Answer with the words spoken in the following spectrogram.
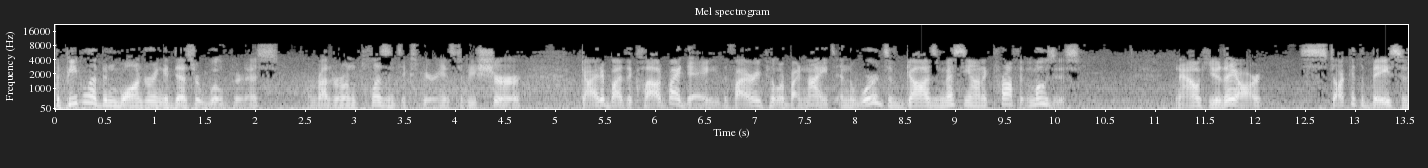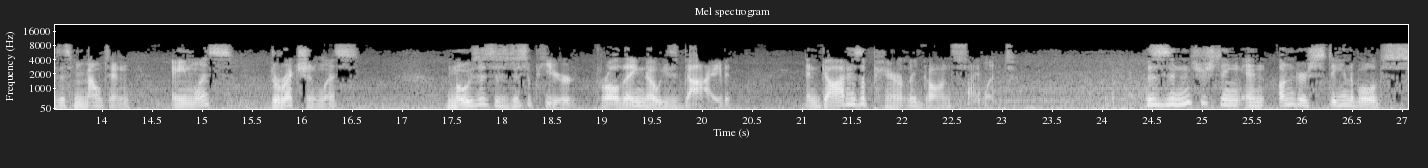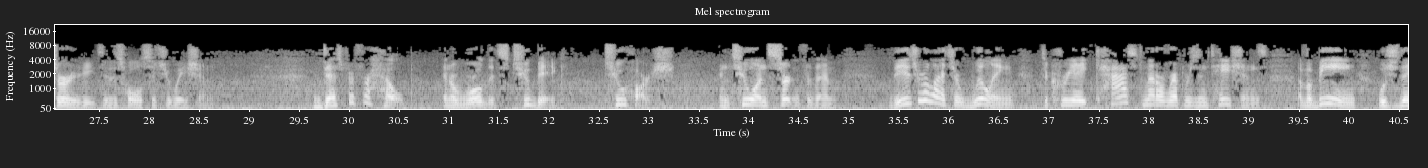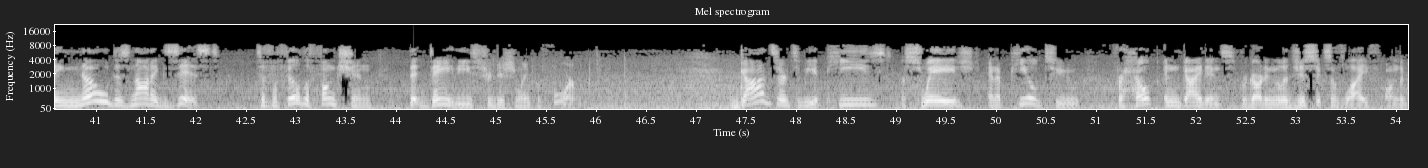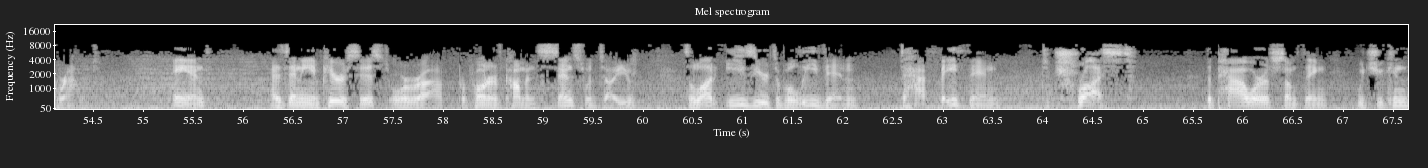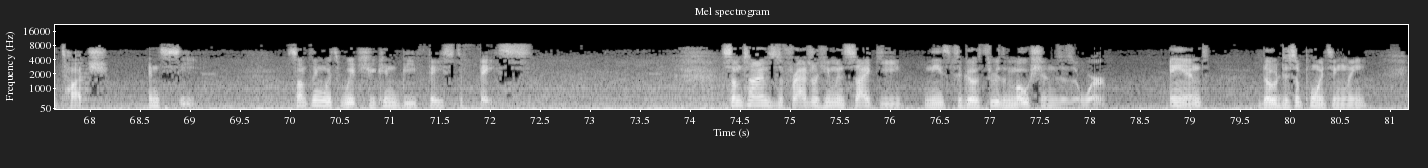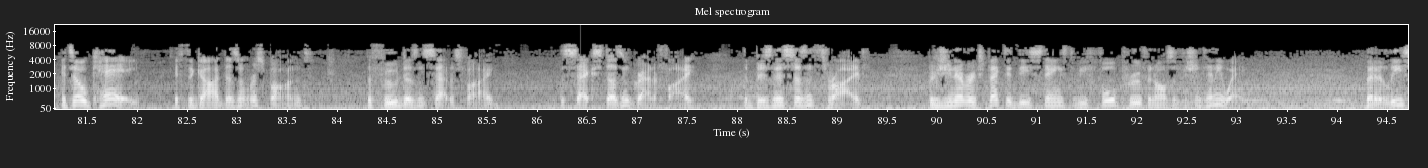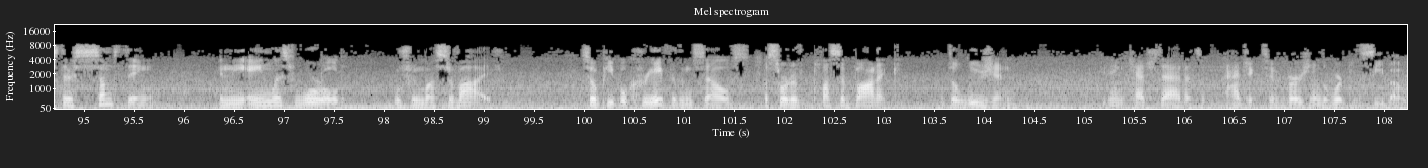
The people have been wandering a desert wilderness, a rather unpleasant experience to be sure, guided by the cloud by day, the fiery pillar by night, and the words of God's messianic prophet Moses. Now, here they are, stuck at the base of this mountain, aimless, directionless. Moses has disappeared. For all they know, he's died. And God has apparently gone silent. This is an interesting and understandable absurdity to this whole situation. Desperate for help in a world that's too big, too harsh, and too uncertain for them, the Israelites are willing to create cast metal representations of a being which they know does not exist to fulfill the function that deities traditionally perform. Gods are to be appeased, assuaged, and appealed to for help and guidance regarding the logistics of life on the ground. And, as any empiricist or uh, proponent of common sense would tell you, it's a lot easier to believe in, to have faith in, to trust the power of something which you can touch and see, something with which you can be face to face. Sometimes the fragile human psyche needs to go through the motions, as it were. And, though disappointingly, it's okay if the God doesn't respond, the food doesn't satisfy, the sex doesn't gratify, the business doesn't thrive, because you never expected these things to be foolproof and all sufficient anyway. But at least there's something in the aimless world which we must survive. So people create for themselves a sort of placebonic delusion. If you didn't catch that, that's an adjective version of the word placebo.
